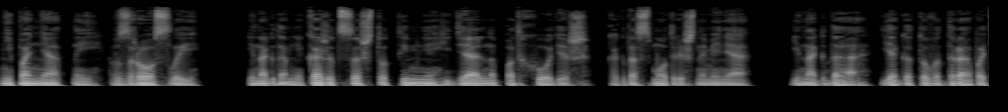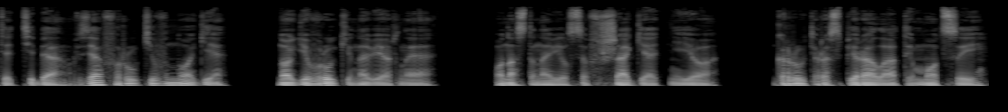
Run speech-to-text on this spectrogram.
непонятный, взрослый. Иногда мне кажется, что ты мне идеально подходишь, когда смотришь на меня. Иногда я готова драпать от тебя, взяв руки в ноги. Ноги в руки, наверное. Он остановился в шаге от нее. Грудь распирала от эмоций,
